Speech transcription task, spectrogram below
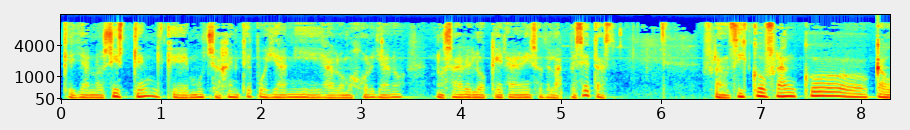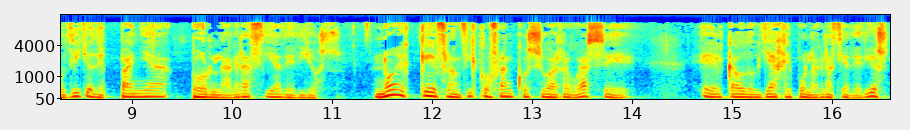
que ya no existen y que mucha gente pues ya ni a lo mejor ya no, no sabe lo que eran eso de las pesetas. Francisco Franco, caudillo de España por la gracia de Dios. No es que Francisco Franco se arrogase el caudillaje por la gracia de Dios,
